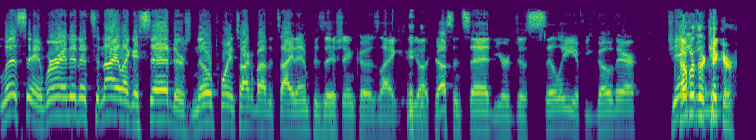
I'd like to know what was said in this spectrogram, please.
listen. We're ending it tonight. Like I said, there's no point talking about the tight end position because, like you know, Justin said, you're just silly if you go there. How about their kicker?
